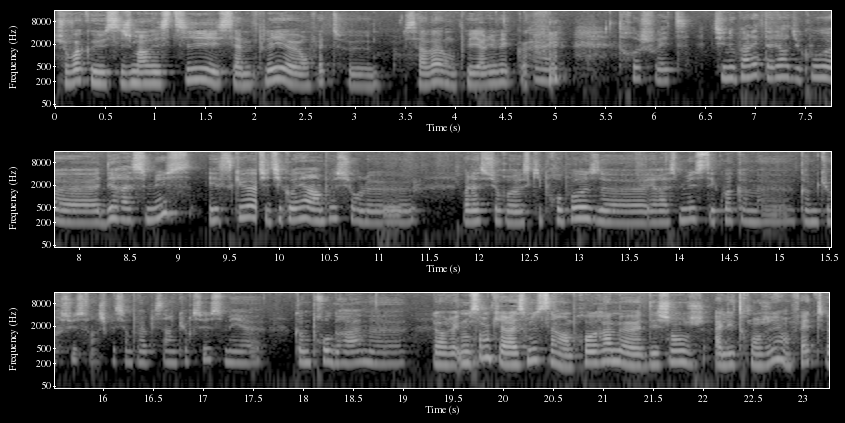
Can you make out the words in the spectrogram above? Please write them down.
je vois que si je m'investis et ça me plaît, euh, en fait, euh, ça va, on peut y arriver. Quoi. Trop chouette. Tu nous parlais tout à l'heure du coup euh, d'Erasmus. Est-ce que tu t'y connais un peu sur le voilà sur ce qu'ils proposent Erasmus? C'est quoi comme comme cursus? Enfin, je sais pas si on peut appeler ça un cursus, mais comme programme. Alors, il me semble qu'Erasmus c'est un programme d'échange à l'étranger en fait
